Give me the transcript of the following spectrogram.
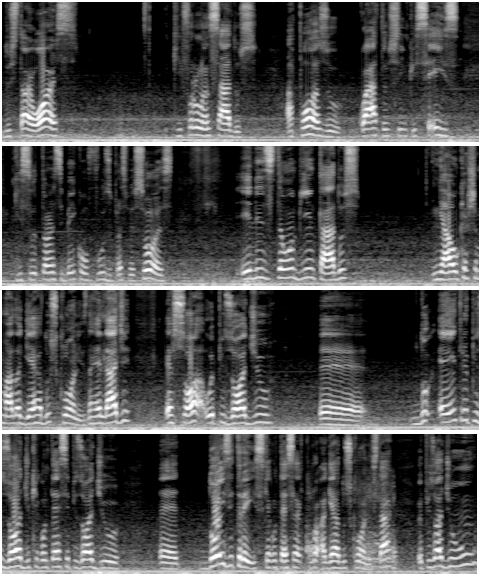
do Star Wars que foram lançados após o 4, 5 e 6, que isso torna-se bem confuso para as pessoas, eles estão ambientados em algo que é chamado a Guerra dos Clones. Na realidade, é só o episódio. É, do, é entre o episódio que acontece, episódio 2 é, e 3, que acontece a, a, Guerra dos Clones, tá? O episódio 1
